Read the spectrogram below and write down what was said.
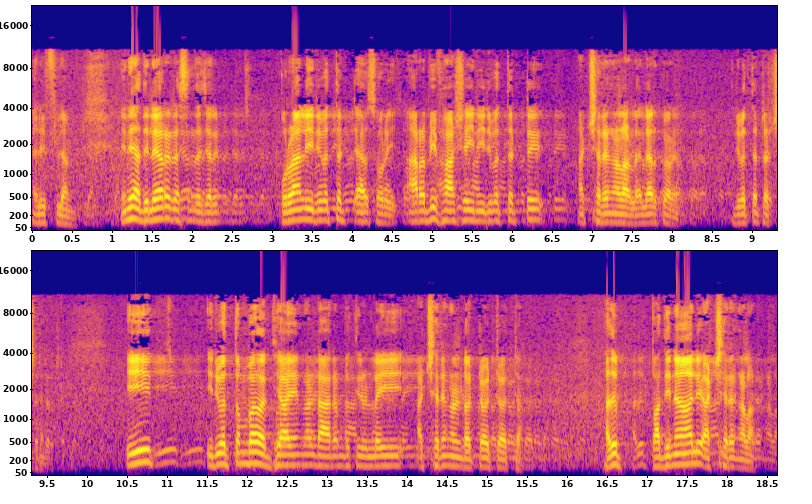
അലിഫ്ലാം ഇനി അതിലേറെ രസം എന്താ വെച്ചാൽ ഖുറാനിൽ ഇരുപത്തെട്ട് സോറി അറബി ഭാഷയിൽ ഇരുപത്തെട്ട് അക്ഷരങ്ങളാണ്. എല്ലാവർക്കും അറിയാം. ഇരുപത്തെട്ട് അക്ഷരങ്ങൾ. ഈ ഇരുപത്തൊമ്പത് അധ്യായങ്ങളുടെ ആരംഭത്തിലുള്ള ഈ അക്ഷരങ്ങളുടെ ഒറ്റ ഒറ്റ ഒറ്റ. അത് പതിനാല് അക്ഷരങ്ങളാണ്.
